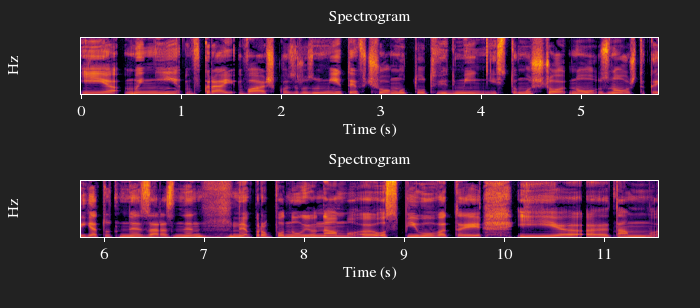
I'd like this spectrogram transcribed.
і мені вкрай важко зрозуміти, в чому тут відмінність, тому що ну знову ж таки, я тут не зараз не, не пропоную нам оспівувати і там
